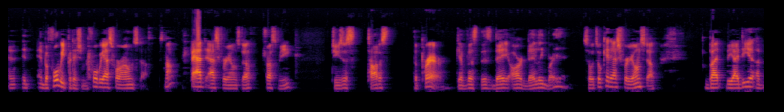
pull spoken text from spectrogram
And, it, and before we petition, before we ask for our own stuff, it's not bad to ask for your own stuff. Trust me. Jesus taught us the prayer give us this day our daily bread. So it's okay to ask for your own stuff. But the idea of,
